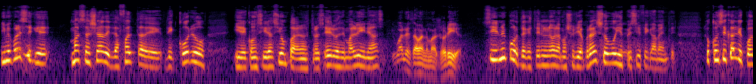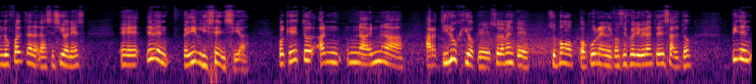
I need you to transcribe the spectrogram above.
Y me parece que más allá de la falta de decoro y de consideración para nuestros héroes de Malvinas, Igual estaban la mayoría. Sí, no importa que estén o no la mayoría, pero a eso voy específicamente. Los concejales cuando faltan a las sesiones eh, deben pedir licencia, porque esto en un artilugio que solamente supongo ocurre en el Consejo Deliberante de Salto, piden,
